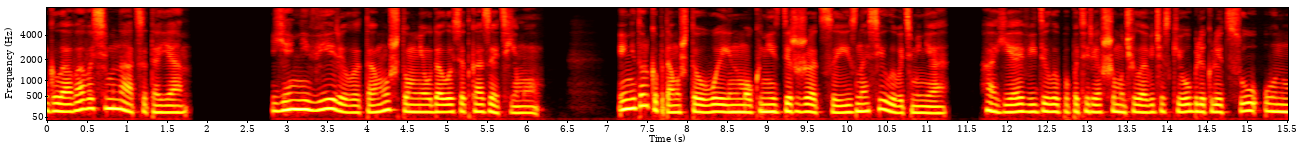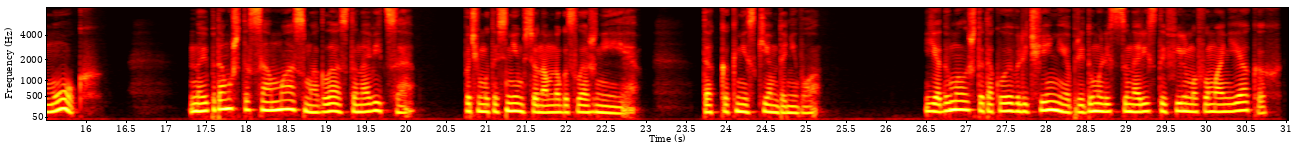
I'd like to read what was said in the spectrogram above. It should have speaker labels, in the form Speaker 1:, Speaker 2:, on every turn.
Speaker 1: Глава 18. Я не верила тому, что мне удалось отказать ему. И не только потому, что Уэйн мог не сдержаться и изнасиловать меня, а я видела по потерявшему человеческий облик лицу, он мог. Но и потому, что сама смогла остановиться. Почему-то с ним все намного сложнее, так как ни с кем до него. Я думала, что такое влечение придумали сценаристы фильмов о маньяках,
